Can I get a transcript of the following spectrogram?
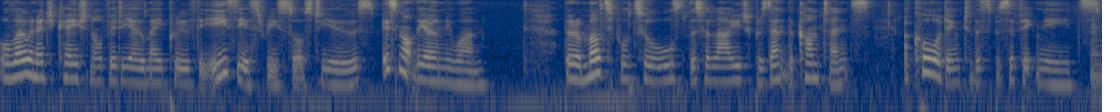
Although an educational video may prove the easiest resource to use, it's not the only one. There are multiple tools that allow you to present the contents according to the specific needs.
